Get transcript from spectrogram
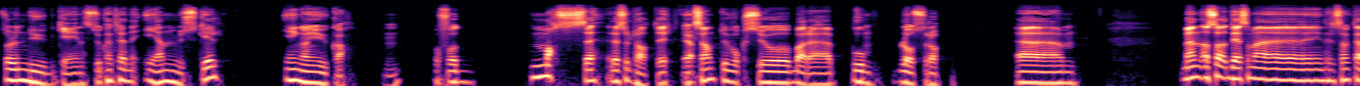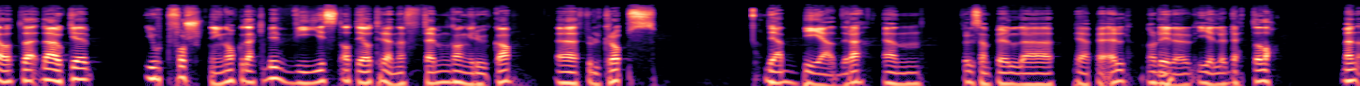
så har du noob gains. Du kan trene én muskel én gang i uka Mm. og få masse resultater. Ja. Ikke sant? Du vokser jo bare boom, blåser opp. Ehm, men altså, det som er interessant, er at det, det er jo ikke gjort forskning nok, og det er ikke bevist at det å trene fem ganger i uka, eh, fullkropps, det er bedre enn f.eks. Eh, PPL når det gjelder, gjelder dette, da. Men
